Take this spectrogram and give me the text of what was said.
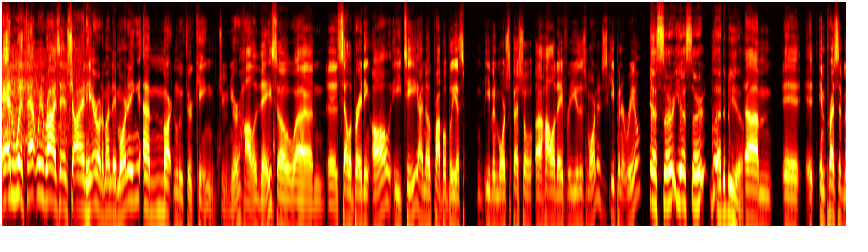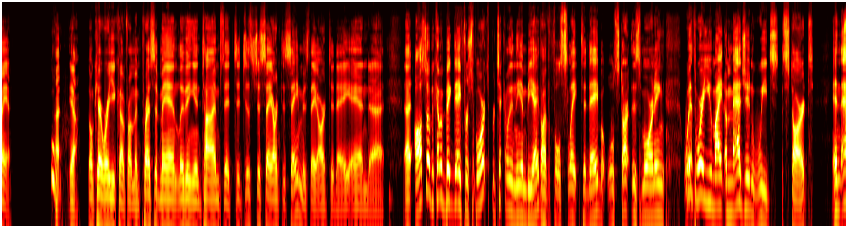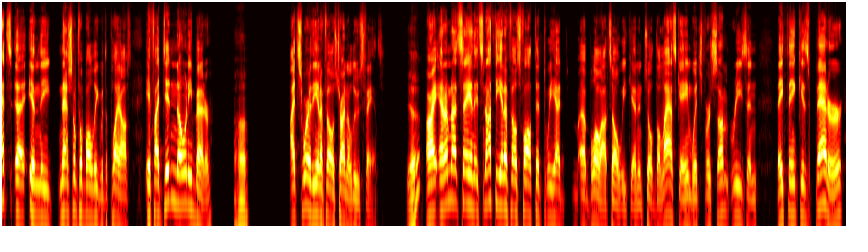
And with that, we rise and shine here on a Monday morning, uh, Martin Luther King Jr. holiday. So, um, uh, celebrating all ET. I know probably a s- even more special uh, holiday for you this morning. Just keeping it real. Yes, sir. Yes, sir. Glad to be here. Um, i i impressive man. Uh, yeah, don't care where you come from. Impressive man living in times that just just say aren't the same as they are today, and uh, uh, also become a big day for sports, particularly in the NBA. They'll have a full slate today, but we'll start this morning with where you might imagine we'd start, and that's uh, in the National Football League with the playoffs. If I didn't know any better, Uh huh. I'd swear the NFL is trying to lose fans. Yeah. All right, and I'm not saying it's not the NFL's fault that we had uh, blowouts all weekend until the last game, which for some reason they think is better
